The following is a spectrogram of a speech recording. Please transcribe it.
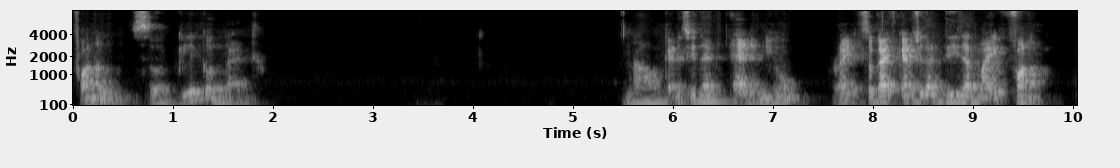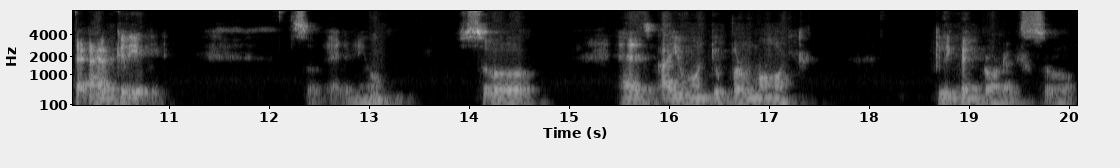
funnel? So click on that. Now can you see that add new, right? So guys, can you see that these are my funnel that I have created so add new so as I want to promote clickbank products so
